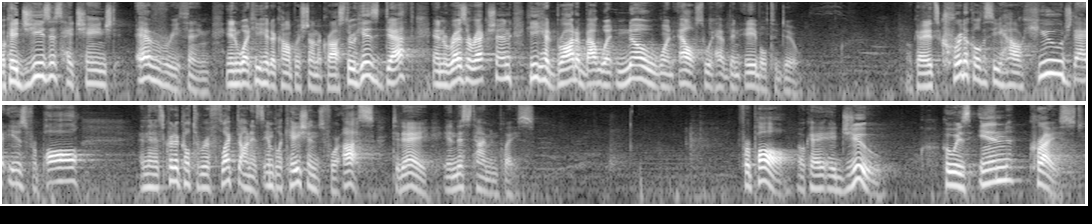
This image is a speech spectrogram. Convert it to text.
Okay, Jesus had changed everything in what he had accomplished on the cross. Through his death and resurrection, he had brought about what no one else would have been able to do. Okay, it's critical to see how huge that is for Paul, and then it's critical to reflect on its implications for us today in this time and place. For Paul, okay, a Jew who is in Christ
